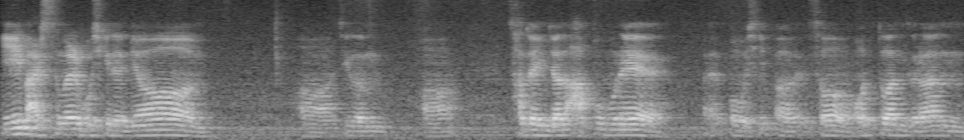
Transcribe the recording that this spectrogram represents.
이 말씀을 보시게 되면 어, 지금 어, 사도행전 앞부분에 보시서 어떠한 그런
